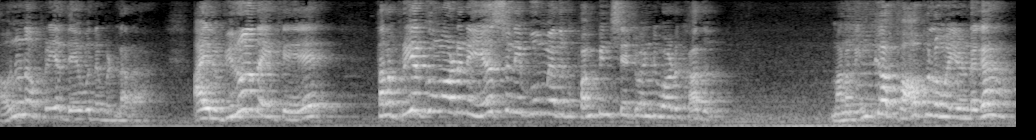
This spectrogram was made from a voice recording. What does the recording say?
అవును నా ప్రియ దేవుని బిడ్డారా ఆయన విరోధైతే తన ప్రియ కుమారుడిని యేసుని భూమి మీదకు పంపించేటువంటి వాడు కాదు. మనం ఇంకా పాపులమై ఉండగా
